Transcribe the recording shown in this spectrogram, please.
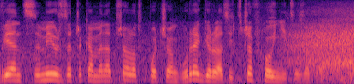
więc my już zaczekamy na przelot pociągu Regiolacji Tczew-Chojnice. Zapraszam.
